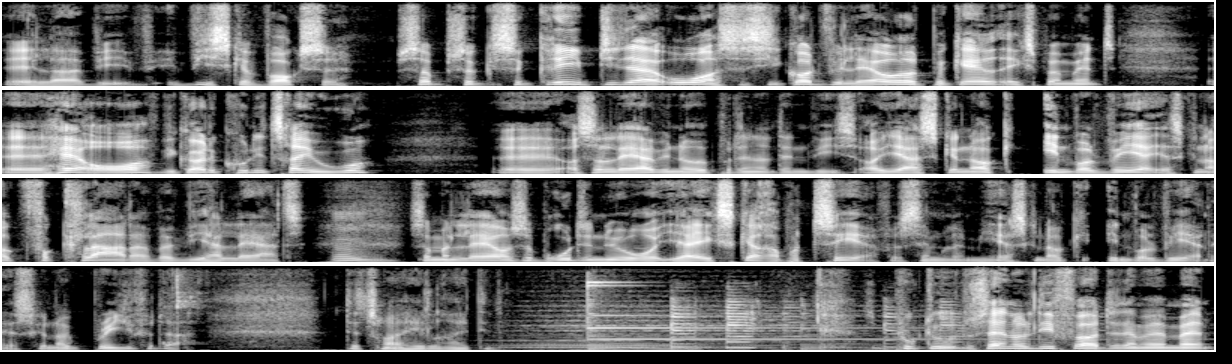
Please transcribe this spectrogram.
eller vi, vi skal vokse, så, så, så grib de der ord, og så sig godt, vi laver et begavet eksperiment øh, herover. Vi gør det kun i tre uger, øh, og så lærer vi noget på den og den vis. Og jeg skal nok involvere, jeg skal nok forklare dig, hvad vi har lært. Mm. Så man lærer også at bruge det nye ord, jeg ikke skal rapportere, for eksempel, men jeg skal nok involvere dig, jeg skal nok briefe dig. Det tror jeg er helt rigtigt. Puk, du, du sagde noget lige før, det der med, at man,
